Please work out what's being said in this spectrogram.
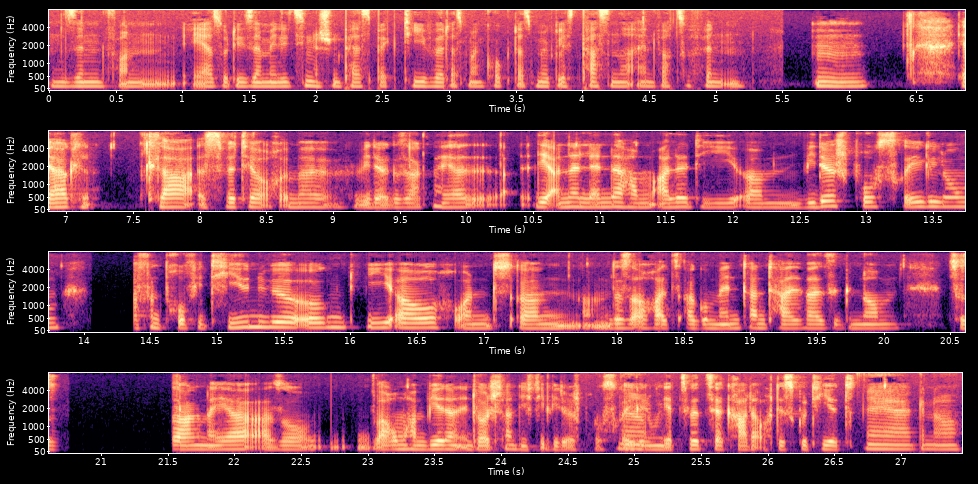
einen Sinn von eher so dieser medizinischen Perspektive, dass man guckt, das möglichst passende einfach zu finden. Mhm. Ja, klar, es wird ja auch immer wieder gesagt, naja, die anderen Länder haben alle die ähm, Widerspruchsregelung. Davon profitieren wir irgendwie auch und ähm, das auch als Argument dann teilweise genommen, zu sagen, naja, also warum haben wir dann in Deutschland nicht die Widerspruchsregelung? Ja. Jetzt wird es ja gerade auch diskutiert. Ja, ja, genau.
